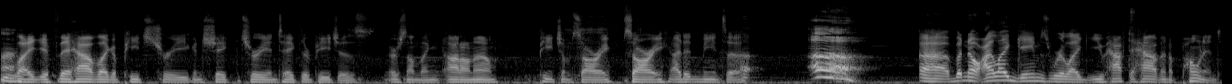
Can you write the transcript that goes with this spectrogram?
Like if they have like a peach tree, you can shake the tree and take their peaches or something. I don't know. Peach, I'm sorry. Sorry, I didn't mean to. Uh, but no, I like games where like you have to have an opponent.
